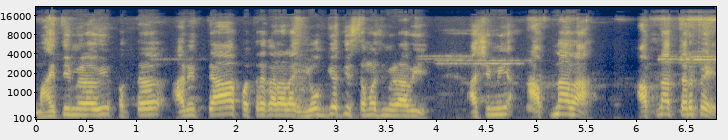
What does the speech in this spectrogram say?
माहिती मिळावी फक्त आणि त्या पत्रकाराला योग्य ती समज मिळावी अशी मी आपणाला आपणातर्फे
